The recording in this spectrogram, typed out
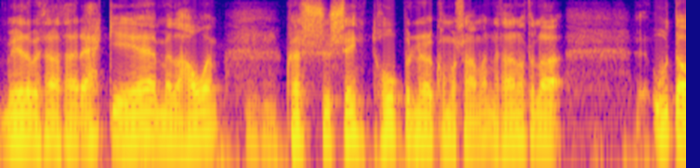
með að það er ekki EM eða HM. Mm -hmm. Hversu sent hópurinn er að koma saman. En það er náttúrulega út af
